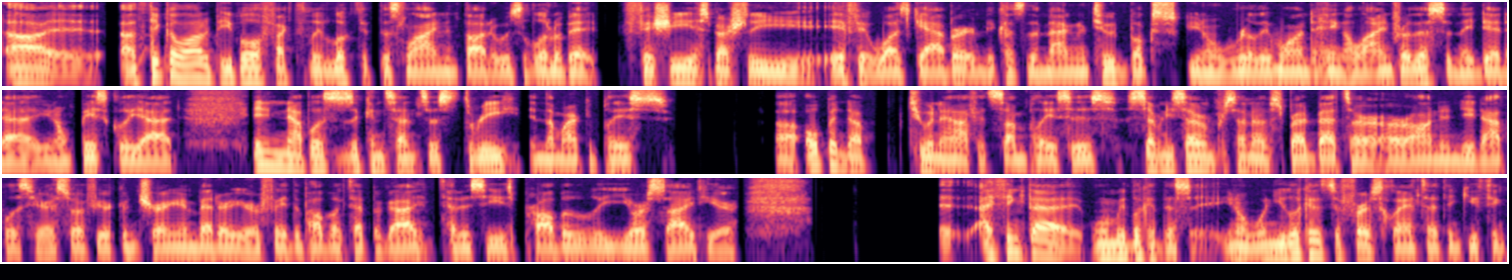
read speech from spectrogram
Uh, I think a lot of people effectively looked at this line and thought it was a little bit fishy, especially if it was Gabbert, and because of the magnitude, books you know really wanted to hang a line for this, and they did. At, you know, basically at Indianapolis is a consensus three in the marketplace. Uh, opened up two and a half at some places. Seventy-seven percent of spread bets are, are on Indianapolis here. So if you're contrarian better, you're a fade the public type of guy. Tennessee is probably your side here. I think that when we look at this, you know, when you look at this at first glance, I think you think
